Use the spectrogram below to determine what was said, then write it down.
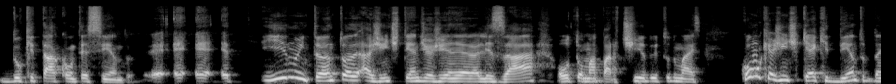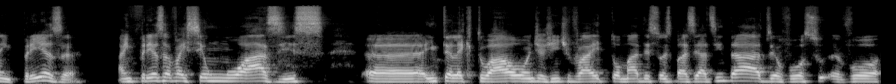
do que está acontecendo. É, é, é, é, e, no entanto, a, a, gente tende a generalizar ou tomar partido e tudo mais. Como que a gente quer que dentro da empresa, a empresa vai ser um oásis uh, intelectual onde a gente vai tomar decisões baseadas em dados, eu vou, eu vou uh,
